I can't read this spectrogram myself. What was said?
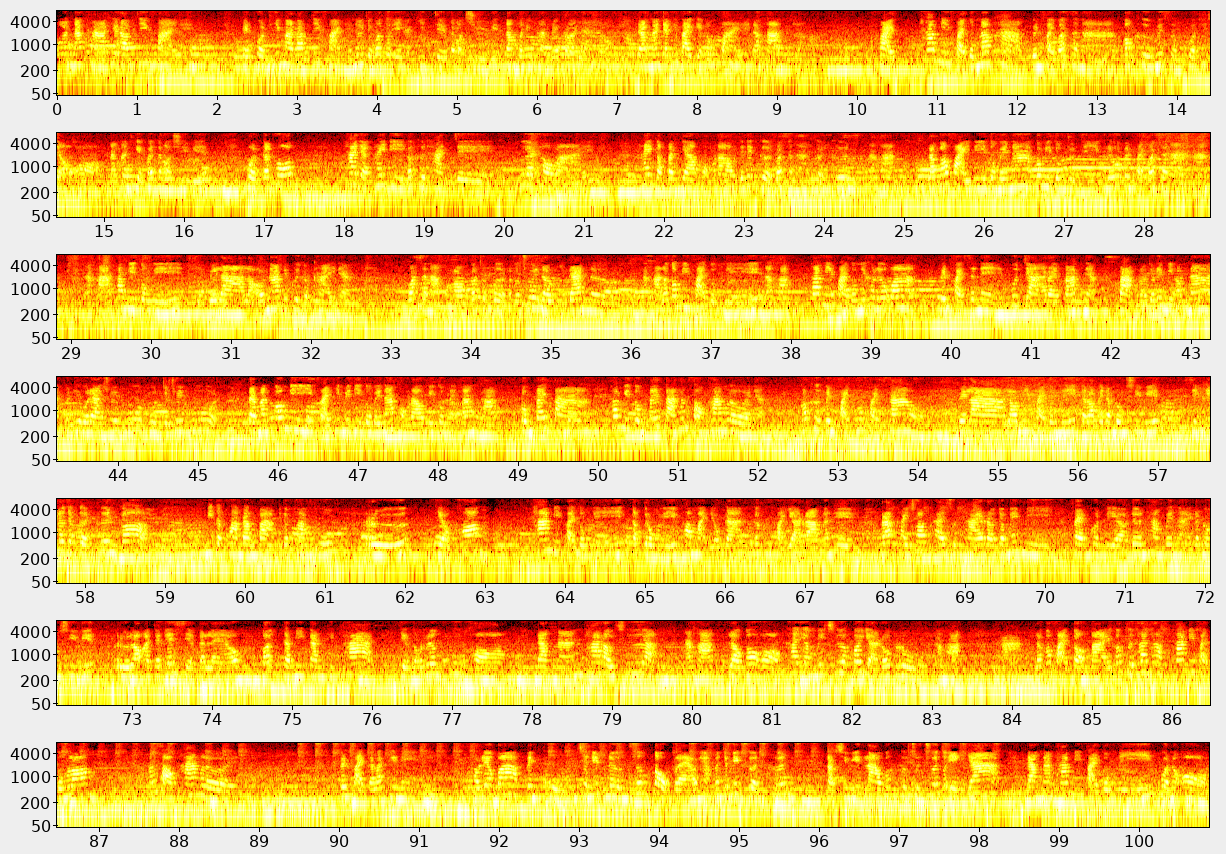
อ้นนะคะที่รับจี้ไฝเหตุผลที่มารับจี้ไฝเนี่ยเนื่องจากว่าตัวเองกินเจตลอดชีวิตตั้งปฏิพันธ์เรียบร้อยแล้ว ดังนั้นจะอธิบายเกี่ยวกับไฝนะคะไฝถ้ามีไฝตรงหน้าผากเป็นไฝวาสนาก็คือไม่สมควรที่จะเอาออก ดังนั้นเก็บไว้ตลอดชีวิต ผลกระทบ ถ้าอยากให้ดีก็คือทานเจเพื่อถวาย ให้กับปัญญาของเราจะได้เกิดวาสนาเกิดขึ้นนะคะ แล้วก็ฝ่ายดีตรงใบหน้าก็มีตรงจุดนี้เขาเรียกว่าเป็นฝ่ายวาสนานะ ถ้ามีตรงนี้เวลาเราเอาหน้าไปคุยกับใครเนี่ยวาสนาของเราก็จะเปิดแล้วก็ช่วยเราอีกด้านหนึ่งนะคะ แล้วก็มีฝ่ายตรงนี้นะคะ ถ้ามีฝ่ายตรงนี้เขาเรียกว่าเป็นฝ่ายเสน่ห์พูดจาอะไรปั๊บเนี่ยปากเราจะได้มีอำนาจเหมือนเทวดาช่วยพูดบุญจะช่วยพูด แต่มันก็มีฝ่ายที่ไม่ดีตรงใบหน้าของเรามีตรงไหนบ้างคะตรงใต้ตา ถ้ามีตรงใต้ตาทั้งสองข้างเลยเนี่ยก็คือเป็นฝ่ายทุกข์ฝ่ายเศร้า เวลาเรามีฝ่ายตรงนี้แต่เราไปดำรงชีวิต สิ่งที่เราจะเกิดขึ้นก็ มีแต่ความลำบากมีแต่ความทุกข์หรือเกี่ยวข้องถ้ามีฝ่ายตรงนี้กับตรงนี้ความหมายเดียวกัน ก็คือฝ่ายหย่าร้างนั่นเอง รักใครชอบใครสุดท้ายเราจะไม่มีแฟนคนเดียวเดินทางไปไหนดำรงชีวิต หรือเราอาจจะได้เสียกันแล้ว ก็จะมีการผิดพลาดเกี่ยวกับเรื่องคู่ครอง ดังนั้นถ้าเราเชื่อนะคะ เราก็ออกถ้ายังไม่เชื่อก็อย่ารบหลู่นะคะอ่าแล้วก็ฝ่ายต่อไปก็คือถ้าถ้าถ้ามีฝ่ายตรงร่อง ทั้งสองข้างเลย เป็นฝ่ายกาลกินีเขาเรียกว่าเป็นขุมชนิดหนึ่งซึ่งตกแล้วเนี่ยมันจะไม่เกิดขึ้นกับชีวิตเราก็คือจุดช่วยตัวเองยาก ดังนั้นถ้ามีฝ่ายตรงนี้ควรออก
